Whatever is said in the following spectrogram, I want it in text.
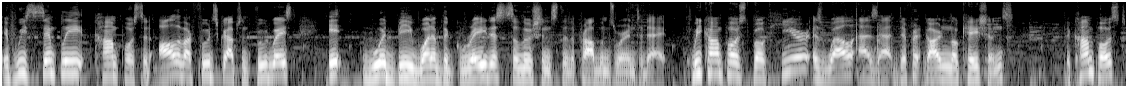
if we simply composted all of our food scraps and food waste, it would be one of the greatest solutions to the problems we're in today. We compost both here as well as at different garden locations. The compost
